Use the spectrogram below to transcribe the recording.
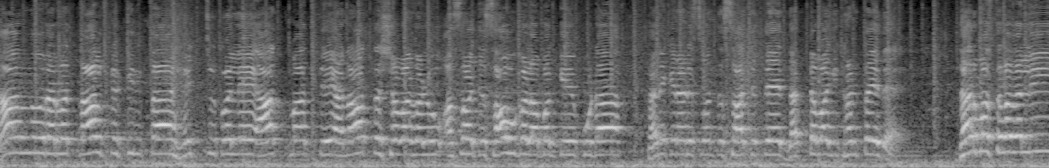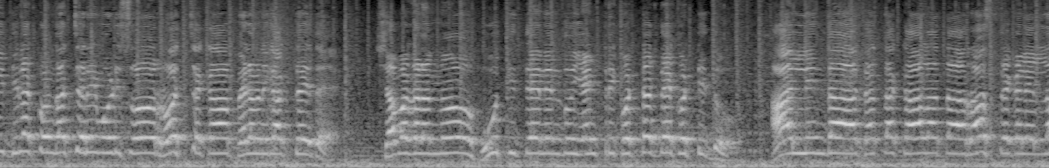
ನಾನ್ನೂರ ಅರವತ್ನಾಲ್ಕಕ್ಕಿಂತ ಹೆಚ್ಚು ಕೊಲೆ, ಆತ್ಮಹತ್ಯೆ, ಅನಾಥ ಶವಗಳು, ಅಸಹಜ ಸಾವುಗಳ ಬಗ್ಗೆಯೂ ಕೂಡ ತನಿಖೆ ನಡೆಸುವಂತ ಸಾಧ್ಯತೆ ದಟ್ಟವಾಗಿ ಕಾಣ್ತಾ ಇದೆ. ಧರ್ಮಸ್ಥಳದಲ್ಲಿ ದಿನಕ್ಕೊಂದು ಅಚ್ಚರಿ ಮೂಡಿಸೋ ರೋಚಕ ಬೆಳವಣಿಗೆ ಆಗ್ತಾ ಇದೆ. ಶವಗಳನ್ನು ಹೂತಿದ್ದೇನೆಂದು ಎಂಟ್ರಿ ಕೊಟ್ಟದ್ದೇ ಕೊಟ್ಟಿದ್ದು. ಅಲ್ಲಿಂದ ಗತ ಕಾಲದ ರಸ್ತೆಗಳೆಲ್ಲ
